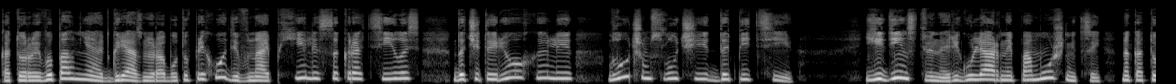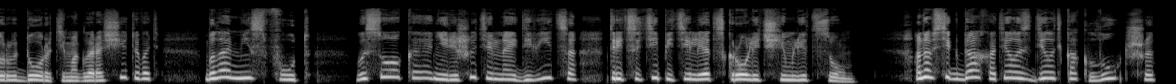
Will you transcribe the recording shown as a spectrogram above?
которые выполняют грязную работу в приходе, в Найпхилле сократилось до четырех или, в лучшем случае, до пяти. Единственной регулярной помощницей, на которую Дороти могла рассчитывать, была мисс Фуд — Высокая, нерешительная девица, 35 лет с кроличьим лицом. Она всегда хотела сделать как лучше,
